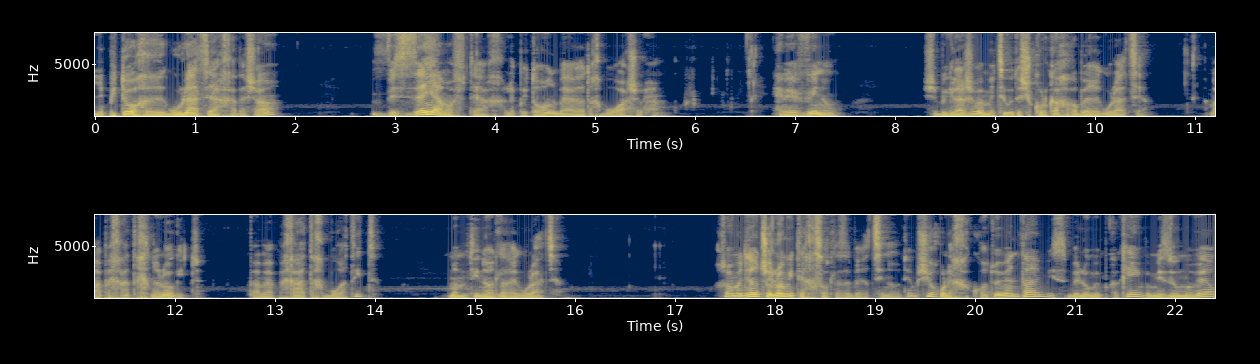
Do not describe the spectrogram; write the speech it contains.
לפיתוח הרגולציה החדשה, וזה יהיה המפתח לפתרון בעיות התחבורה שלהם. הם הבינו שבגלל שבמציאות יש כל כך הרבה רגולציה, המהפכה הטכנולוגית והמהפכה התחבורתית ממתינות לרגולציה. עכשיו מדינות שלא מתייחסות לזה ברצינות ימשיכו לחכות ובינתיים יסבלו מפקקים ומזיהום אוויר.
